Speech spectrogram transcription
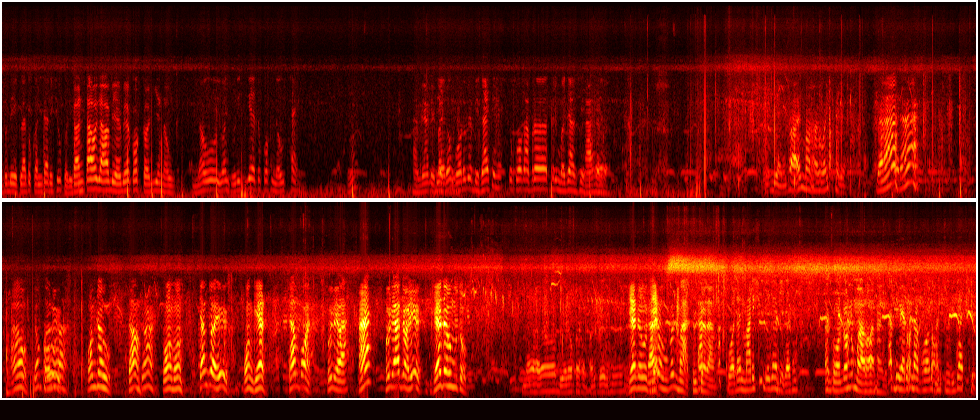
તો કંટાળી શું કર્યું કંટાળો જ આવે બે બે કોક કરીએ નવું. નવું ઈવન જોડી ગયા તો કોક નવું થાય. હમ? હાલ્યા દે બે રંગ ઘોડો બે ભેગા છે ને તો કોક આપણે થોડી મજા આવશે. હા, હેલો. બે તો આવે ને મારા હારું વાઈટ છે દા આવ કેમ ફરું કોમ જાઉં ચાલ ઓમ. ઓમ કેમ જો હે? ઓમ ઘેર. કેમ પણ. હું લેવા. હા? હું લેવા જો હે? ઘેર જાઉં હું તો. ના હવે બેરો ખબર તો નહીં ઘેર જાઉં હું પણ માથું ચલાવ. ગોડાને મારી શું બે જણા ભેગા થઈ આ ગોડો નું મારવાના આ બેરો ના ગોડો અહીં ચોરી જાય છે.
